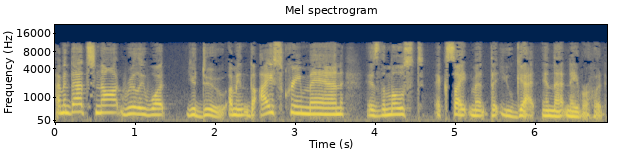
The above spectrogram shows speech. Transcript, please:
I mean, that's not really what you do. I mean, the ice cream man is the most excitement that you get in that neighborhood.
